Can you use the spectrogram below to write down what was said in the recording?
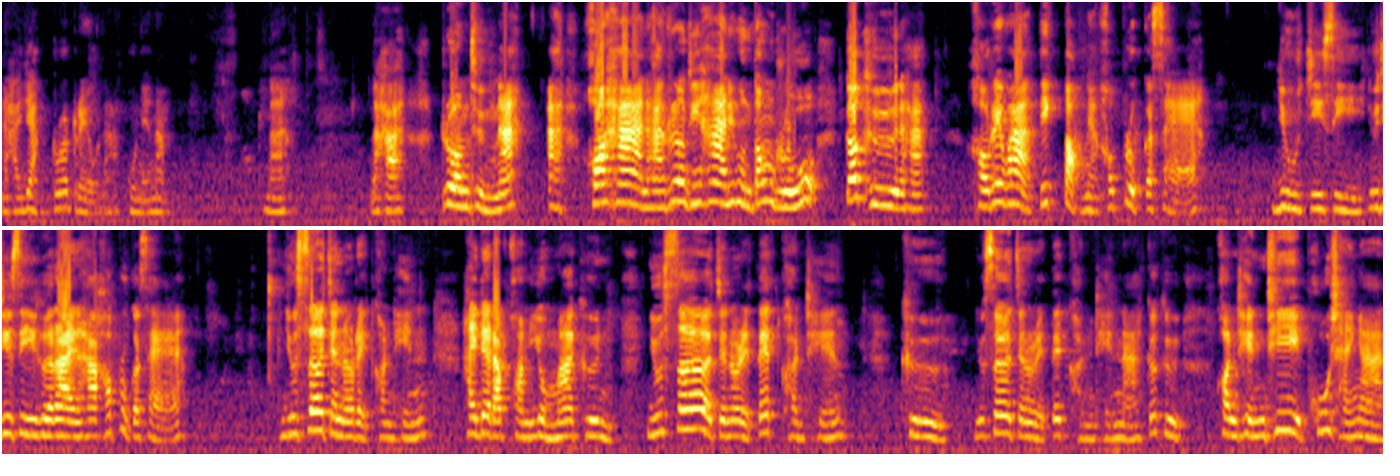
นะคะ อย่างรวดเร็วนะคะกูแนะนำนะนะคะ รวมถึงนะ อะข้อ5นะคะเรื่องที่ 5 ที่คุณต้องรู้ก็คือนะคะเขาเรียกว่า TikTok เนี่ยเขาปลุกกระแส UGC UGC คืออะไรนะคะเขาปลุกกระแส user generate content ให้ได้รับความนิยมมากขึ้น user generated content คือ user generated content นะ ก็คือคอนเทนต์ที่ผู้ใช้งาน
